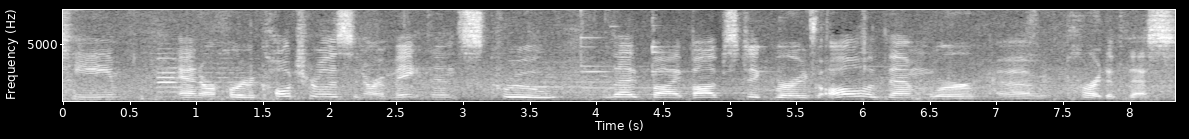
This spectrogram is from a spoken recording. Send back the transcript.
team, and our horticulturalists and our maintenance crew, led by Bob Stigberg, all of them were uh, part of this.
